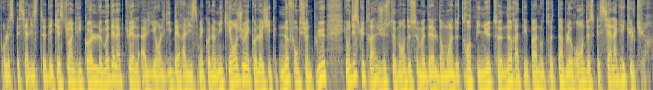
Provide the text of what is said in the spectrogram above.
Pour le spécialiste des questions agricoles, le modèle actuel alliant libéralisme économique et enjeux écologiques ne fonctionne plus. Et on discutera justement de ce modèle dans moins de 30 minutes. Ne ratez pas notre table ronde spéciale agriculture.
